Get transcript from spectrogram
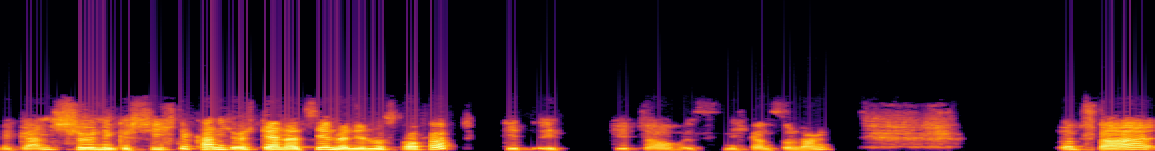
eine ganz schöne Geschichte, kann ich euch gerne erzählen, wenn ihr Lust drauf habt. Geht, geht auch, ist nicht ganz so lang. Und zwar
